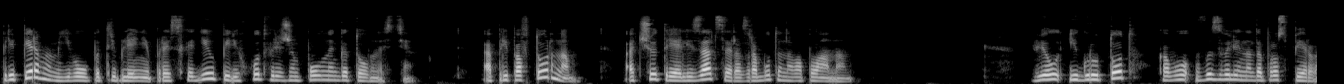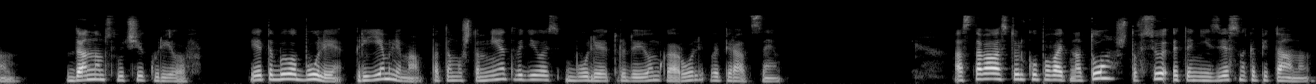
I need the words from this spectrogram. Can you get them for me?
При первом его употреблении происходил переход в режим полной готовности, а при повторном – отчет реализации разработанного плана. Вел игру тот, кого вызвали на допрос первым, в данном случае Курилов. И это было более приемлемо, потому что мне отводилась более трудоемкая роль в операции. Оставалось только уповать на то, что все это неизвестно капитану,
